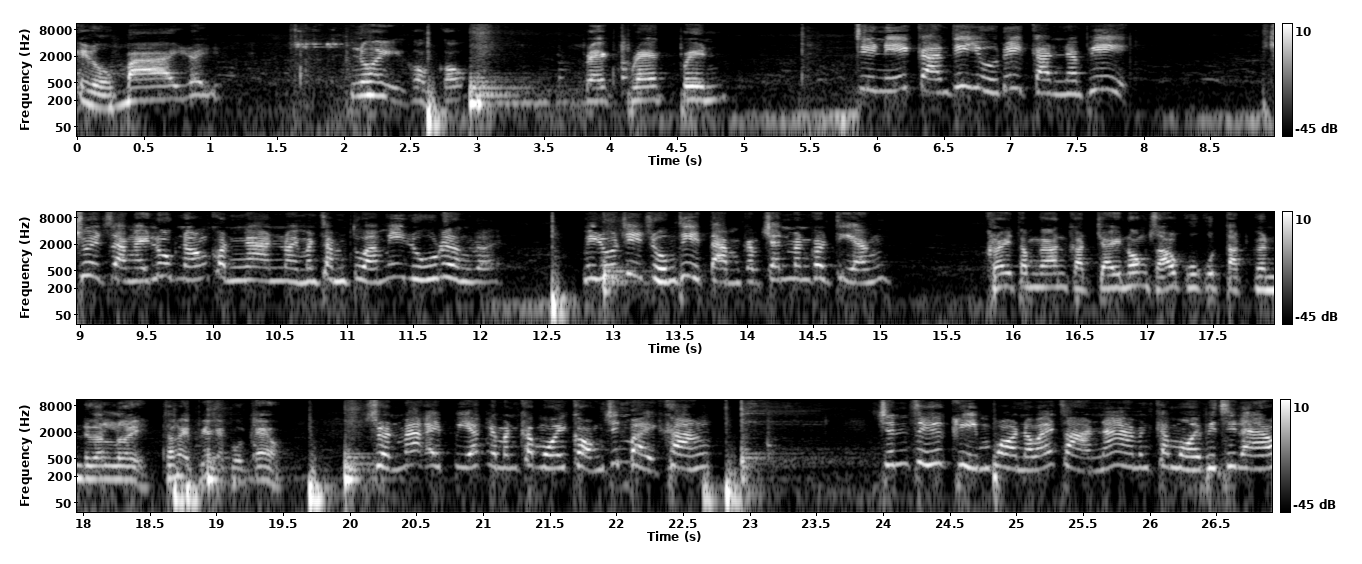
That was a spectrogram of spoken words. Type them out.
อ้หลูบายเลยหน่วยของเขาแปลกแปลกๆเป็น ทีนี้การที่อยู่ด้วยกันนะพี่ ช่วยสั่งให้ลูกน้องคนงานหน่อยมันจำตัวไม่รู้เรื่องเลย ไม่รู้ที่สูงที่ต่ำกับฉันมันก็เถียง ใครทำงานขัดใจน้องสาวกูกูตัดเงินเดือนเลย ทั้งไอ้เปียกไอ้ปูดแก้ว ส่วนมากไอ้เปียกเลยมันขโมยของฉันบ่อยครั้ง ฉันซื้อครีมพรเอาไว้จานหน้ามันขโมยไปที่แล้ว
